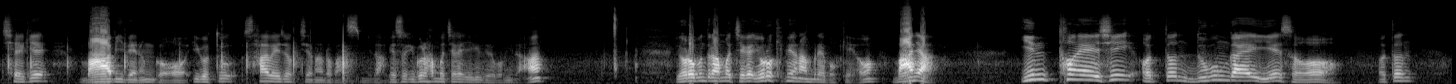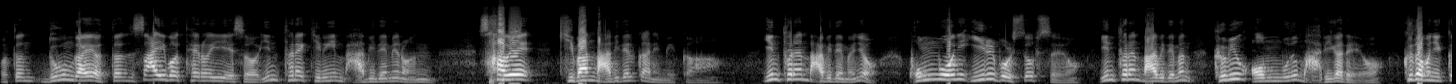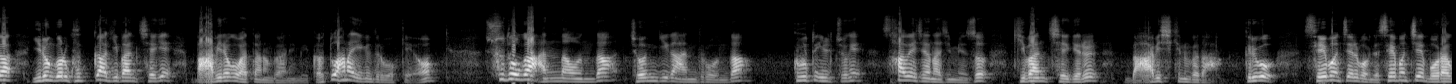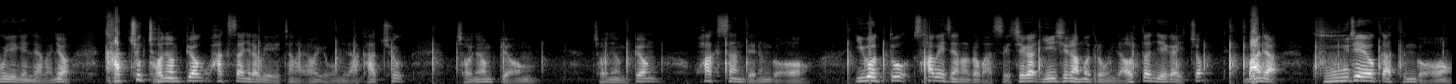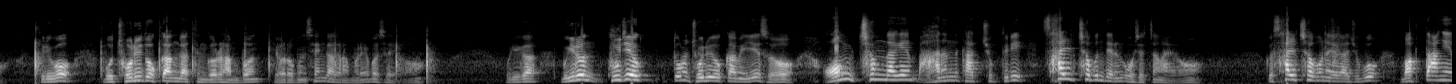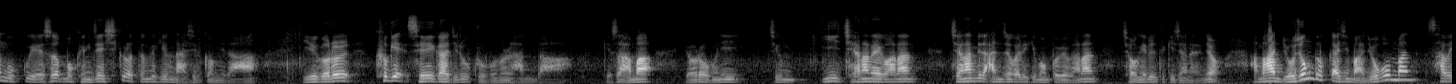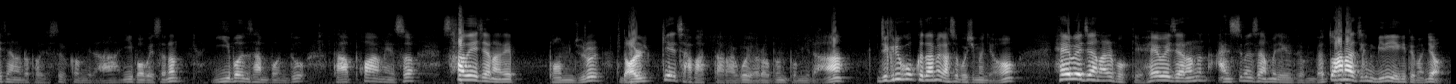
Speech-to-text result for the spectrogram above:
체계 마비되는 거 이것도 사회적 재난으로 봤습니다. 그래서 이걸 한번 제가 얘기를 드려봅니다. 여러분들 한번 제가 이렇게 표현 한번 해볼게요. 만약 인터넷이 어떤 누군가에 의해서 어떤 어떤 누군가의 어떤 사이버 테러에 의해서 인터넷 기능이 마비되면은 사회 기반 마비될 거 아닙니까? 인터넷 마비되면요. 공무원이 일을 볼 수 없어요. 인터넷 마비되면 금융 업무도 마비가 돼요. 그러다 보니까 이런 거를 국가 기반 체계 마비라고 봤다는 거 아닙니까? 또 하나 얘기를 들어볼게요. 수도가 안 나온다, 전기가 안 들어온다. 그것도 일종의 사회 전화지면서 기반 체계를 마비시키는 거다. 그리고 세 번째를 봅니다. 세 번째 뭐라고 얘기했냐면요. 가축 전염병 확산이라고 얘기했잖아요. 이거 봅니다. 가축 전염병, 전염병 확산되는 거. 이것도 사회 재난으로 봤어요. 제가 예시를 한번 들어봅니다. 어떤 예가 있죠? 만약 구제역 같은 거 그리고 뭐 조류독감 같은 거를 한번 여러분 생각을 한번 해보세요. 우리가 뭐 이런 구제역 또는 조류독감에 의해서 엄청나게 많은 가축들이 살처분되는 거 보셨잖아요. 그 살처분 해가지고 막 땅에 묻고 해서 뭐 굉장히 시끄러웠던 거 기억나실 겁니다. 이거를 크게 세 가지로 구분을 한다. 그래서 아마 여러분이 지금 이 재난에 관한 재난 및 안전관리 기본법에 관한 정의를 듣기 전에는요. 아마 한 요 정도까지만 요것만 사회재난으로 보셨을 겁니다. 이 법에서는 2번, 3번도 다 포함해서 사회재난의 범주를 넓게 잡았다라고 여러분 봅니다. 이제 그리고 그 다음에 가서 보시면요. 해외 재난을 볼게요. 해외 재난은 안 쓰면서 한번 얘기를 드립니다. 또 하나 지금 미리 얘기 드리면요.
